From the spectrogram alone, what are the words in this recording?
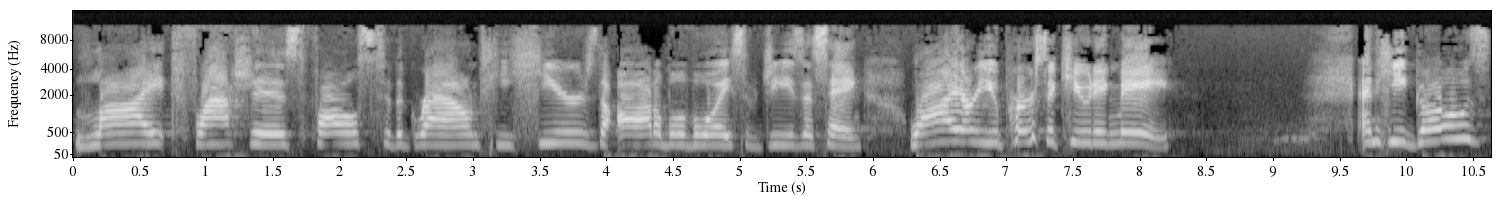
light flashes, falls to the ground. He hears the audible voice of Jesus saying, Why are you persecuting me? And he goes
